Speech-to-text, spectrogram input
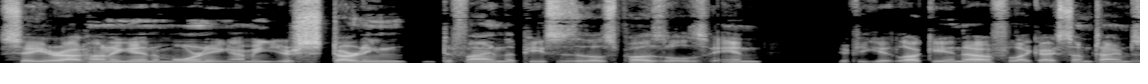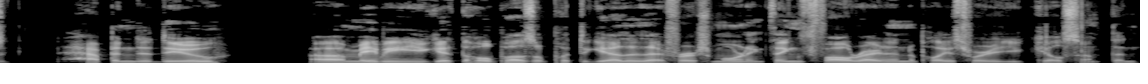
say you're out hunting in the morning. I mean, you're starting to find the pieces of those puzzles. And if you get lucky enough, like I sometimes happen to do, uh, maybe you get the whole puzzle put together that first morning. Things fall right into place where you kill something.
